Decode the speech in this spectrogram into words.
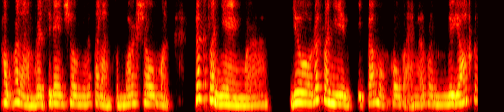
không có làm residential nữa, tao làm commercial mà rất là nhàn mà vô rất là nhiều. chỉ có một cô bạn ở bên New York đó,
